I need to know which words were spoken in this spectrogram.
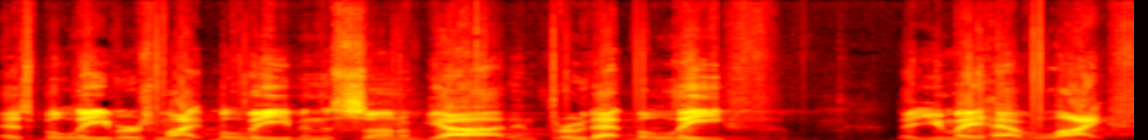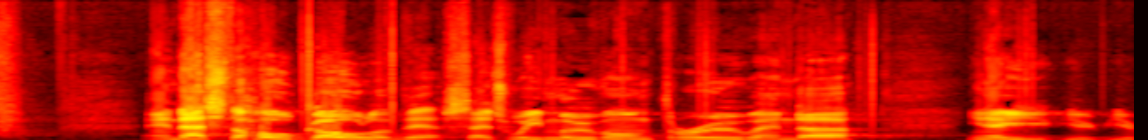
as believers, might believe in the Son of God, and through that belief, that you may have life. And that's the whole goal of this as we move on through and uh, you know, you, you,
